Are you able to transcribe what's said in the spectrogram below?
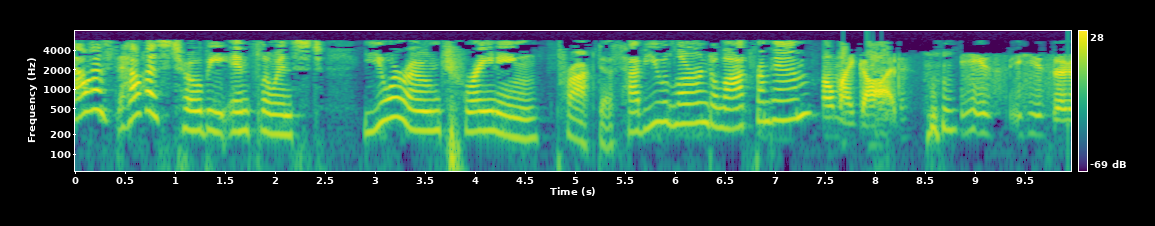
How has how has Toby influenced your own training practice? Have you learned a lot from him? Oh my God. He's he's a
